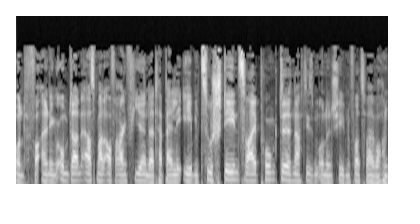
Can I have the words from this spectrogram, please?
Und vor allen Dingen, um dann erstmal auf Rang 4 in der Tabelle eben zu stehen. Zwei Punkte nach diesem Unentschieden vor zwei Wochen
